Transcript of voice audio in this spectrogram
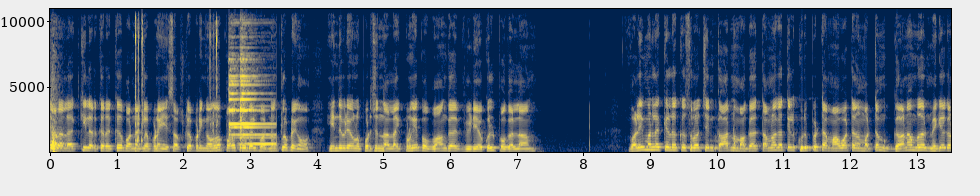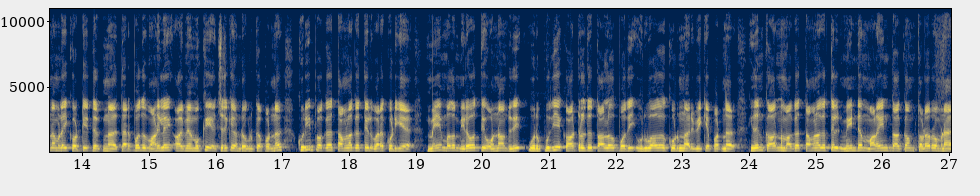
சேனலை கீழே இருக்கிறதுக்கு பட்டனை கிளிக் பண்ணி சப்ஸ்கிரைப் பண்ணிக்கோங்க. பக்கத்தில் பெல் பட்டனை கிளிக் பண்ணிக்கோங்க. இந்த வீடியோ உங்களுக்கு பிடிச்சிருந்தா லைக் பண்ணுங்கள் இப்போ வாங்க வீடியோக்குள் போகலாம். வளிமண்டல கிழக்கு சுழற்சியின் காரணமாக தமிழகத்தில் குறிப்பிட்ட மாவட்டங்கள் மட்டும் கன முதல் மிக கனமழை கொட்டியிருக்கின்றனர் தற்போது வானிலை ஆய்வு முக்கிய எச்சரிக்கை ஒன்று கொடுக்கப்பட்டனர் குறிப்பாக தமிழகத்தில் வரக்கூடிய மே மாதம் இருபத்தி ஒன்றாம் தேதி ஒரு புதிய காற்றழுத்த தாழ்வு பகுதி உருவாகக்கூடும் என அறிவிக்கப்பட்டனர் இதன் காரணமாக தமிழகத்தில் மீண்டும் மழையின் தாக்கம் தொடரும் என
